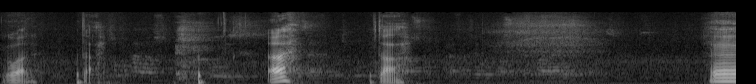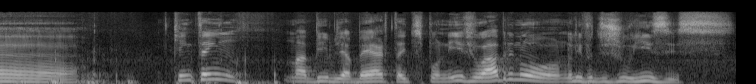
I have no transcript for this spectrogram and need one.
agora. Tá. Ah? Tá. É, quem tem uma Bíblia aberta e disponível, abre no, no livro de Juízes.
